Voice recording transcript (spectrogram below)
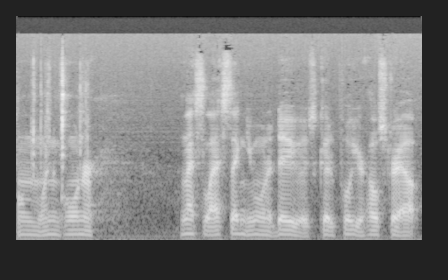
on one corner. And that's the last thing you want to do is go to pull your holster out.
